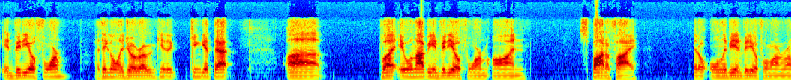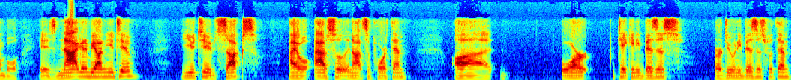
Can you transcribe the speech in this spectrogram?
in video form. I think only Joe Rogan can, can get that. Uh, but it will not be in video form on Spotify. It'll only be in video form on Rumble. It is not going to be on YouTube. YouTube sucks. I will absolutely not support them uh, or take any business or do any business with them.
